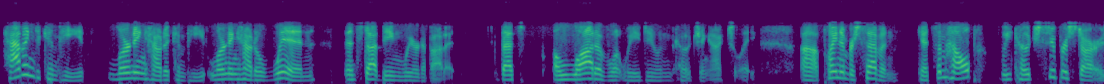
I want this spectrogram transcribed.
having to compete, learning how to compete, learning how to win, and stop being weird about it. That's a lot of what we do in coaching, actually. Uh, point number seven get some help. We coach superstars.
